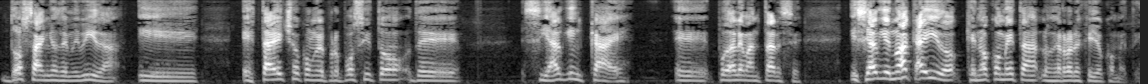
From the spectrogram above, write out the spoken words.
dos años de mi vida y está hecho con el propósito de si alguien cae, eh, pueda levantarse. Y si alguien no ha caído, que no cometa los errores que yo cometí.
